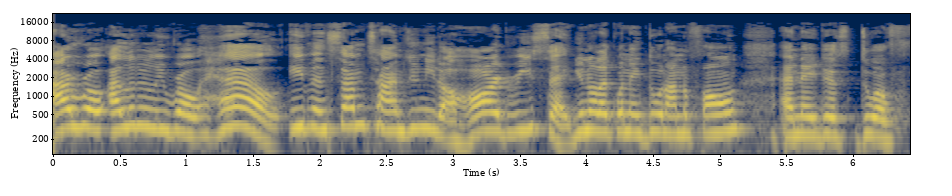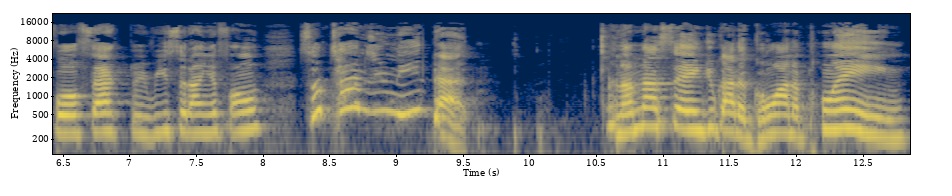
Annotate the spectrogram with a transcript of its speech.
I wrote, I literally wrote hell. Even sometimes you need a hard reset. You know, like when they do it on the phone and they just do a full factory reset on your phone. Sometimes you need that. And I'm not saying you got to go on a plane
